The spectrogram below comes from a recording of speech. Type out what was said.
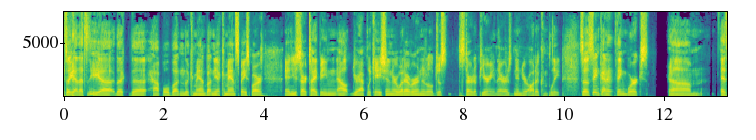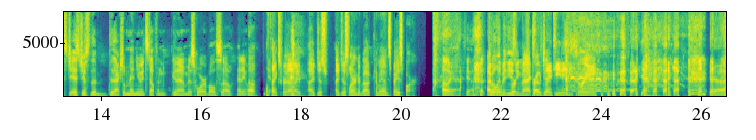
so yeah, that's the uh, the the Apple button, the command button, yeah, command spacebar, and you start typing out your application or whatever, and it'll just start appearing there in your autocomplete. So the same kind of thing works. Um, it's it's just the the actual menu and stuff in GNOME is horrible. So anyway, Oh, well, thanks for that. I, I just I just learned about Command Spacebar. Oh yeah, yeah. I've only been using Mac pro since 1983. yeah, yeah.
